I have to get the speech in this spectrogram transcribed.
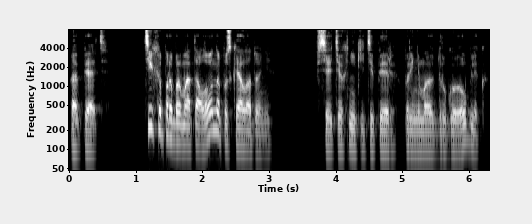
Опять. Тихо пробормотал он, опуская ладони. Все техники теперь принимают другой облик.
